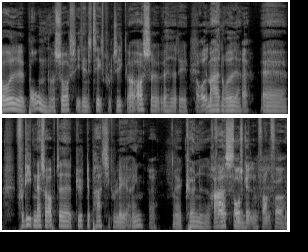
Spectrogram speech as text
både brun og sort identitetspolitik, og også, hvad hedder det, og rød. meget den røde, ja. ja. Øh, fordi den er så optaget af at dyrke det partikulære, ikke? Ja. Øh, kønnet, rasen. For, forskellen frem for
